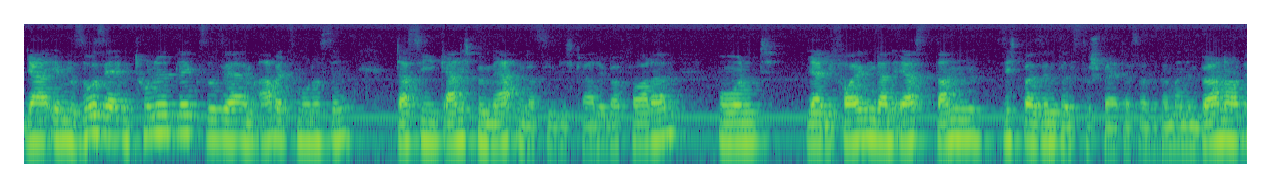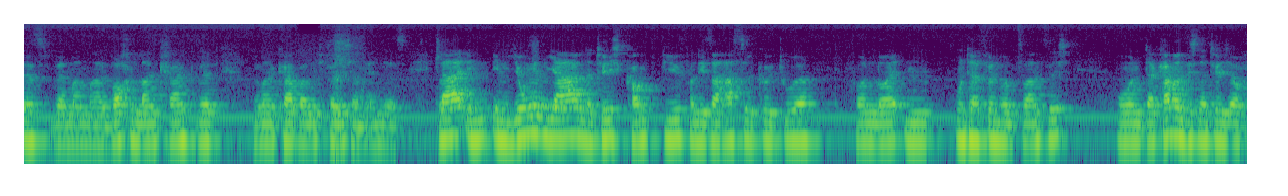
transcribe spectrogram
ja eben so sehr im Tunnelblick, so sehr im Arbeitsmodus sind, dass sie gar nicht bemerken, dass sie sich gerade überfordern. Und ja, die Folgen dann erst dann sichtbar sind, wenn es zu spät ist. Also wenn man im Burnout ist, wenn man mal wochenlang krank wird, wenn man körperlich völlig am Ende ist. Klar, in, in jungen Jahren natürlich kommt viel von dieser Hustle-Kultur von Leuten unter 25 und da kann man sich natürlich auch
